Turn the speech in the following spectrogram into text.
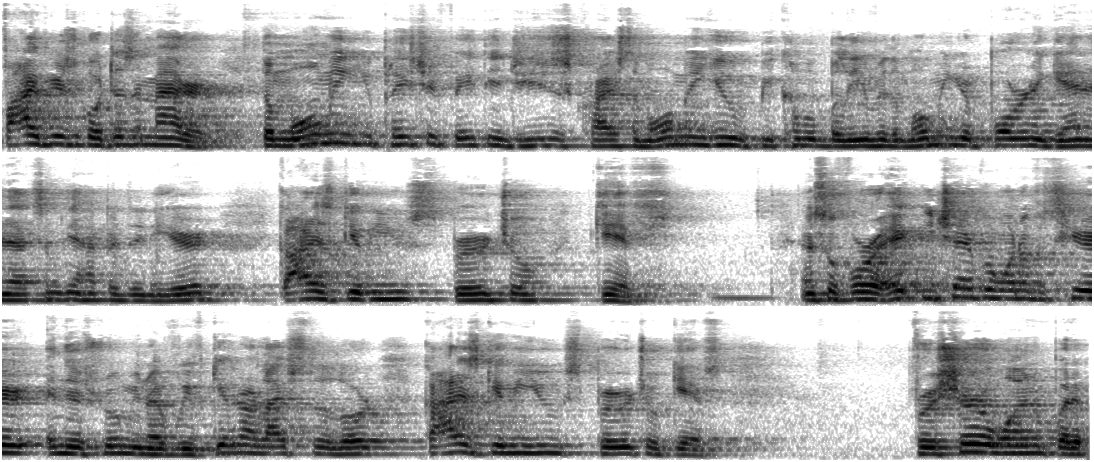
five years ago, it doesn't matter. The moment you place your faith in Jesus Christ, the moment you become a believer, the moment you're born again, and that's something that happens in here, God has given you spiritual gifts. And so, for each and every one of us here in this room, you know, if we've given our lives to the Lord, God has given you spiritual gifts. For sure, one, but it,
